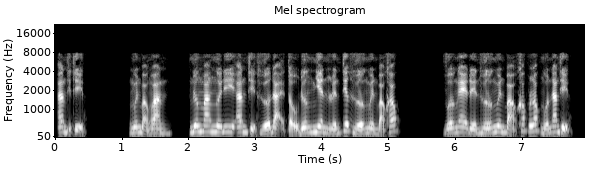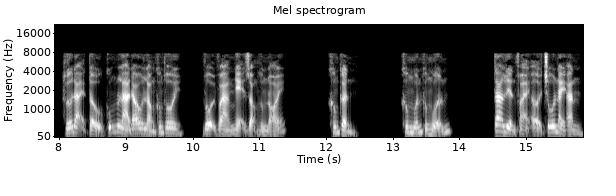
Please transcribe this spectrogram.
ăn thịt thịt. Nguyên bảo ngoan, nương mang ngươi đi ăn thịt hứa đại tẩu đương nhiên luyến tiếc hứa nguyên bảo khóc. Vừa nghe đến hứa nguyên bảo khóc lóc muốn ăn thịt, hứa đại tẩu cũng là đau lòng không thôi, vội vàng nhẹ giọng hướng nói. Không cần. Không muốn không muốn. Ta liền phải ở chỗ này ăn,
